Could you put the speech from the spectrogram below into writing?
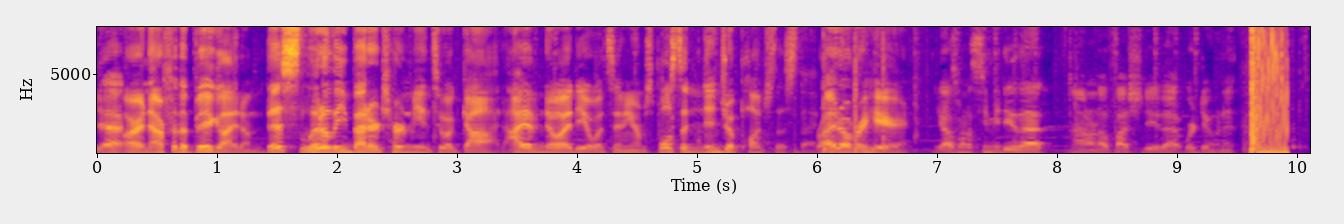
yeah. All right, now for the big item. This literally better turn me into a god. I have no idea what's in here. I'm supposed to ninja punch this thing. Right over here. You guys want to see me do that? I don't know if I should do that. We're doing it.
